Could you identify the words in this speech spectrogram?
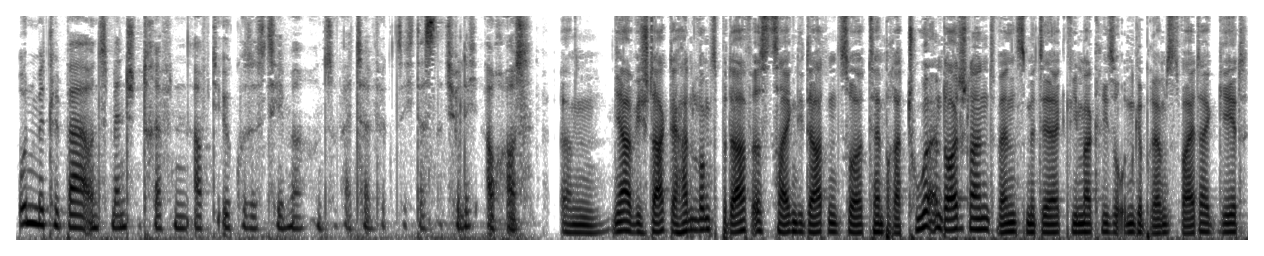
unmittelbar uns Menschen treffen, auf die Ökosysteme und so weiter wirkt sich das natürlich auch aus. Ähm, ja, wie stark der Handlungsbedarf ist, zeigen die Daten zur Temperatur in Deutschland. Wenn es mit der Klimakrise ungebremst weitergeht,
